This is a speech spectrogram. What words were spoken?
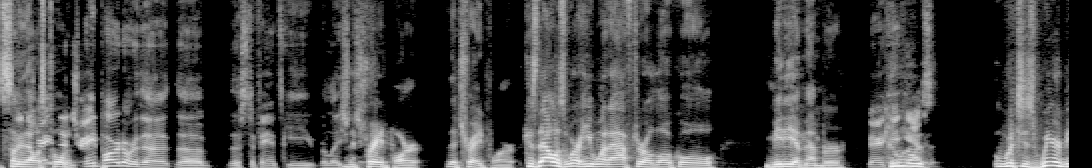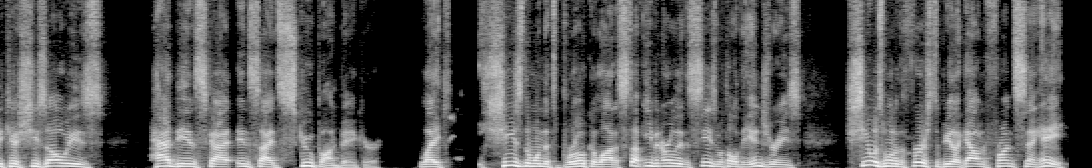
something The that was told the him trade part or the the the Stefanski relationship. the trade part, the trade part, because that was where he went after a local media member was, which is weird because she's always had the inside inside scoop on Baker. Like she's the one that's broke a lot of stuff. Even early this season with all the injuries, she was one of the first to be like out in front saying, "Hey,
